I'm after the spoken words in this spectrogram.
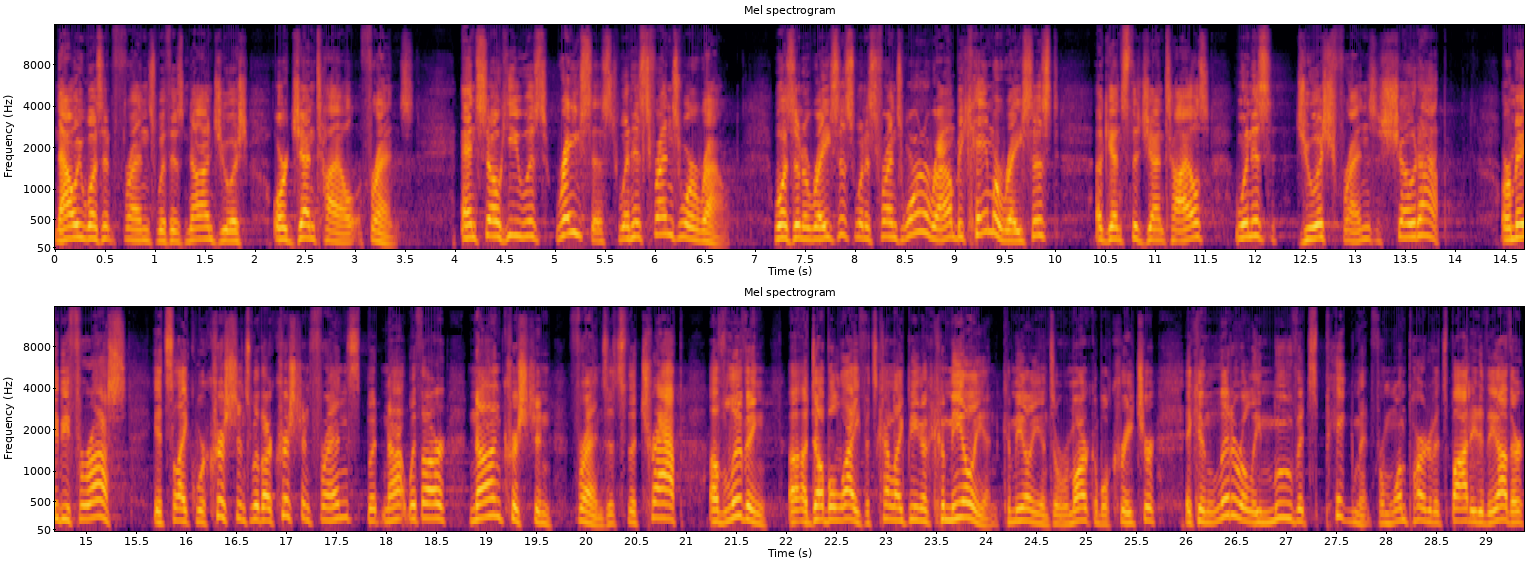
now he wasn't friends with his non Jewish or Gentile friends. And so he was racist when his friends were around. Wasn't a racist when his friends weren't around, became a racist against the Gentiles when his Jewish friends showed up. Or maybe for us, it's like we're Christians with our Christian friends, but not with our non Christian friends. It's the trap of living a double life. It's kind of like being a chameleon. Chameleon's a remarkable creature. It can literally move its pigment from one part of its body to the other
